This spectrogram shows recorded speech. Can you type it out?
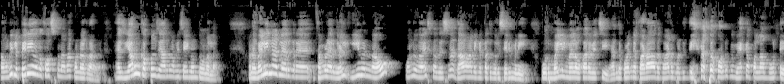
அவங்க வீட்டில் பெரியவங்க ஃபோர்ஸ் பண்ணாதான் கொண்டாடுறாங்க. ஆஸ் யங் கப்புள்ஸ் யாருக்கும் அப்படி செய்யணும்னு தோணலை. ஆனால் வெளிநாட்டில் இருக்கிற தமிழர்கள் ஈவன் நவ் பொண்ணு வயசுக்கு வந்துச்சுன்னா தாவாணி கட்டத்துக்கு ஒரு செரிமனி ஒரு மயில் மேலே உட்கார வச்சு அந்த குழந்தை படாத பாடுபடுத்தி அந்த பொண்ணுக்கு மேக்கப் எல்லாம் போட்டு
